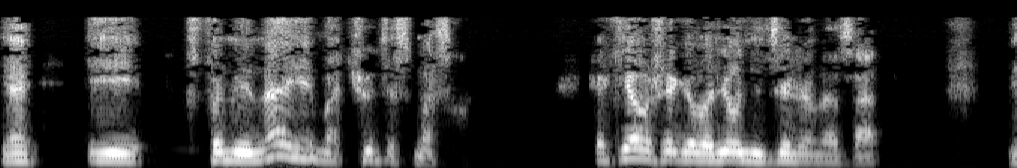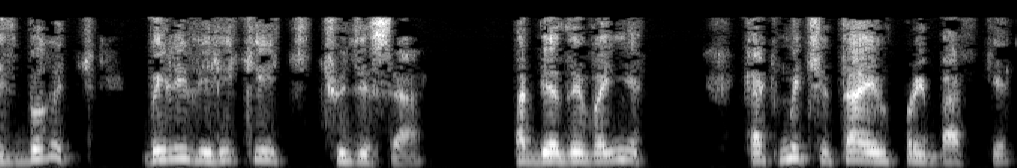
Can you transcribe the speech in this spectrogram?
и, и вспоминаем о чуде с маслом. Как я уже говорил неделю назад, ведь было, были великие чудеса победы в войне. Как мы читаем в прибавке,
